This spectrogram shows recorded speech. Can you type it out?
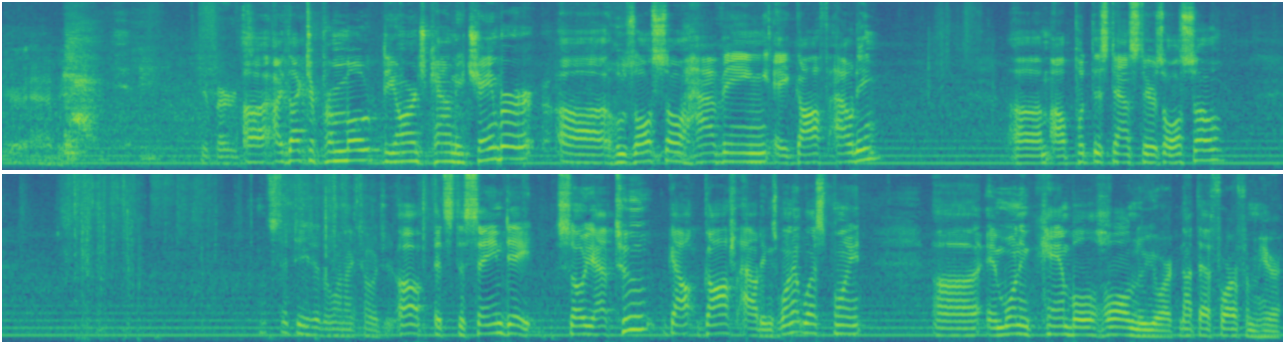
Dear Abby. They're birds. Uh, I'd like to promote the Orange County Chamber, uh, who's also having a golf outing. Um, I'll put this downstairs also. What's the date of the one I told you? Oh, it's the same date. So you have two golf outings, one at West Point uh, and one in Campbell Hall, New York, not that far from here.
